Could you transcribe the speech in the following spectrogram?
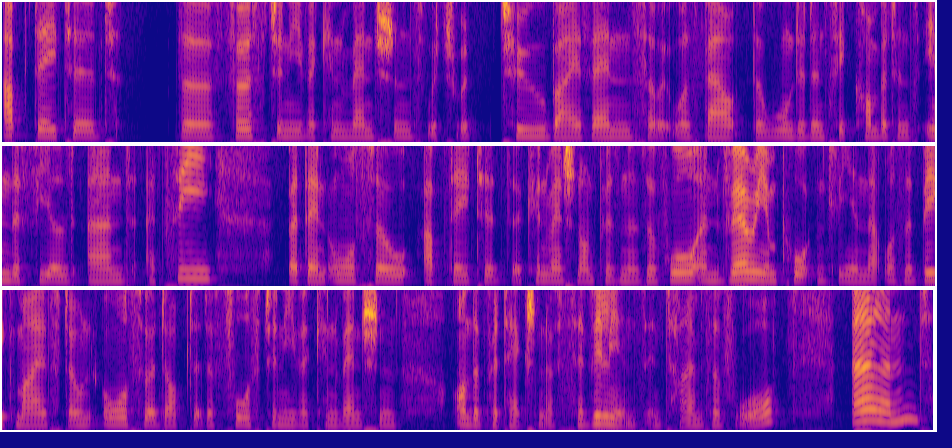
updated the first Geneva Conventions, which were two by then, so it was about the wounded and sick combatants in the field and at sea, but then also updated the Convention on Prisoners of War, and very importantly, and that was a big milestone, also adopted a fourth Geneva Convention on the protection of civilians in times of war, and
